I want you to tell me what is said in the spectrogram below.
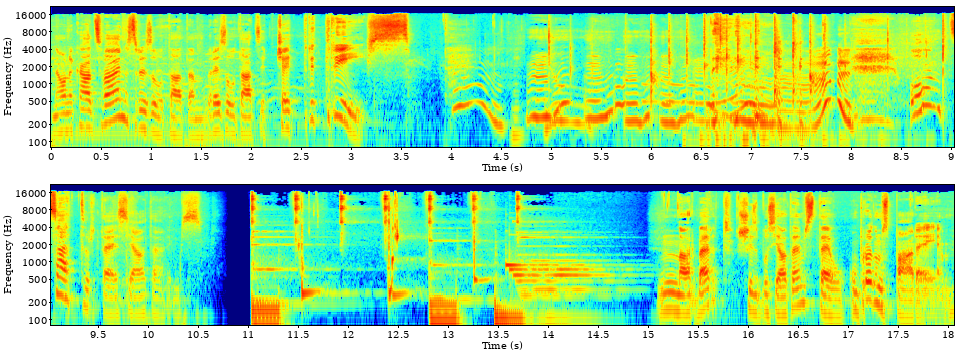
Nav nekādas vainas rezultātam. Rezultāts ir 4-3. Un ceturtais jautājums. Norbert, šis būs jautājums tev un, protams, pārējiem.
